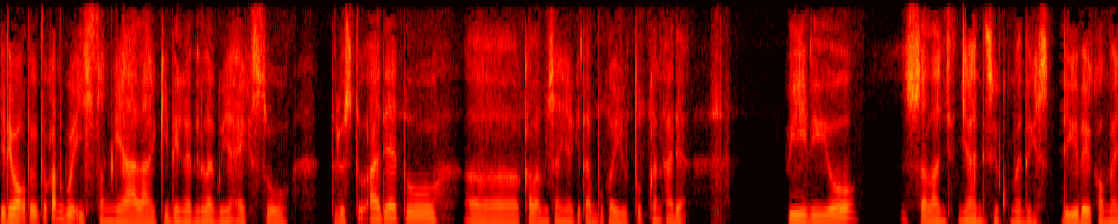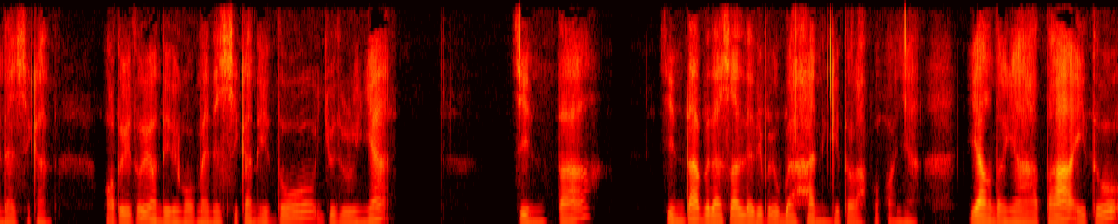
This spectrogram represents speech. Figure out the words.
Jadi waktu itu kan gue iseng ya lagi dengerin lagunya EXO. Terus tuh ada tuh uh, kalau misalnya kita buka YouTube kan ada video selanjutnya yang direkomendasikan. Waktu itu yang direkomendasikan itu judulnya cinta cinta berasal dari perubahan gitulah pokoknya. Yang ternyata itu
